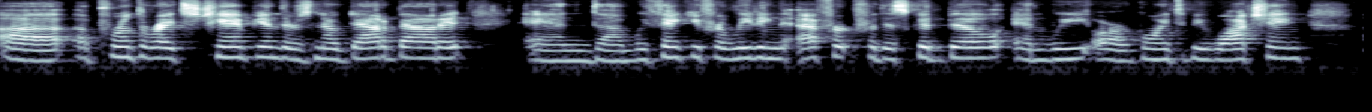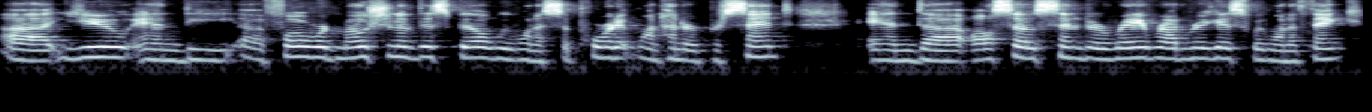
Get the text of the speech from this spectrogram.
uh, a parental rights champion. There's no doubt about it. And um, we thank you for leading the effort for this good bill. And we are going to be watching uh, you and the uh, forward motion of this bill. We want to support it 100%. And uh, also Senator Ray Rodrigues, we want to thank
